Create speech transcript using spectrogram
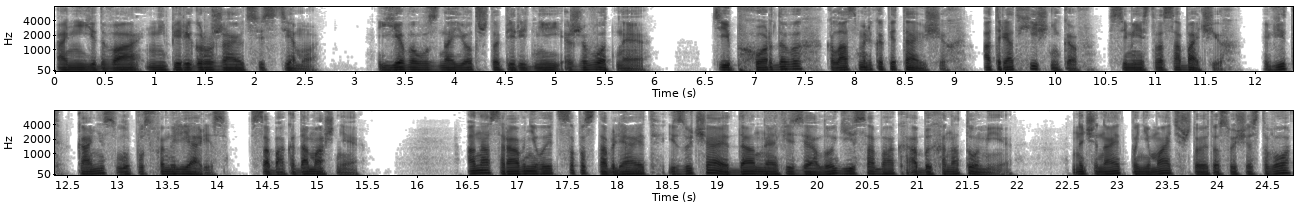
они едва не перегружают систему. Ева узнает, что перед ней животное. Тип хордовых, класс млекопитающих, отряд хищников, семейство собачьих. Вид Canis lupus familiaris, собака домашняя. Она сравнивает, сопоставляет, изучает данные о физиологии собак, об их анатомии. Начинает понимать, что это существо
